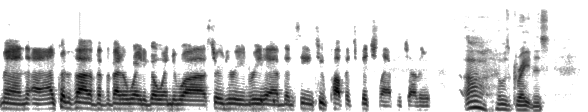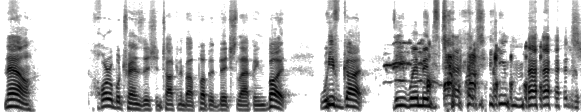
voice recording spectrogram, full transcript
Man, I, I couldn't have thought of a better way to go into uh, surgery and rehab than seeing two puppets bitch slap each other. Oh, it was greatness. Now, horrible transition talking about puppet bitch slapping, but we've got the women's tag team match.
